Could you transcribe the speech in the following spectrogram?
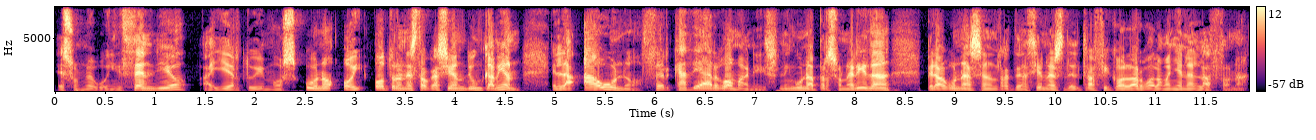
es un nuevo incendio. Ayer tuvimos uno, hoy otro en esta ocasión de un camión en la A1, cerca de Argómanis. Ninguna persona herida, pero algunas retenciones del tráfico a lo largo de la mañana en la zona.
